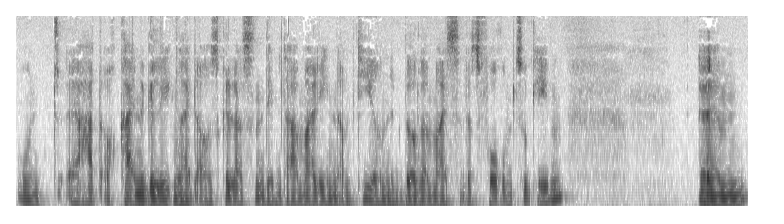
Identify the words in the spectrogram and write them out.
und er hat auch keine Gelegenheit ausgelassen, dem damaligen amtierenden Bürgermeister das Forum zu geben ähm,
